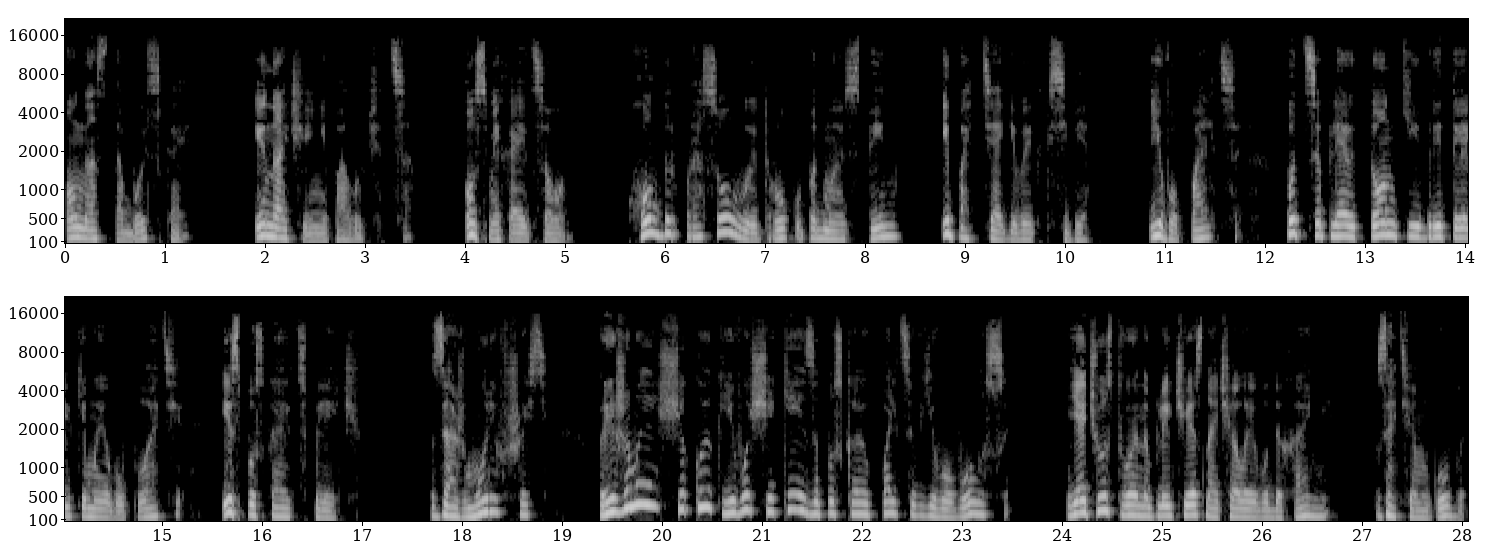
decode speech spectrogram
У нас с тобой, Скай, иначе и не получится, усмехается он. Холдер просовывает руку под мою спину и подтягивает к себе. Его пальцы подцепляют тонкие бретельки моего платья и спускают с плеч. Зажмурившись, прижимая щекой к его щеке и запускаю пальцы в его волосы, я чувствую на плече сначала его дыхание, затем губы.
